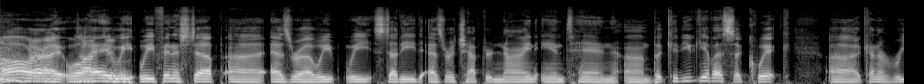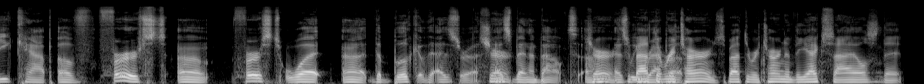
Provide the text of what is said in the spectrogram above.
All right. Well, talk hey, we, we finished up uh, Ezra. We we studied Ezra chapter nine and ten. Um, but could you give us a quick uh, kind of recap of first um, first what uh, the book of Ezra Sure. has been about? um, Sure. as It's we about the up? return. It's about the return of the exiles that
